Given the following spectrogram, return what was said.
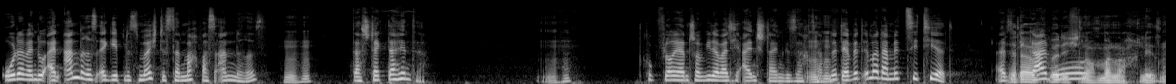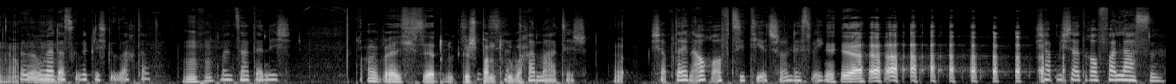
Oder wenn du ein anderes Ergebnis möchtest, dann mach was anderes. Das steckt dahinter. Guckt Florian schon wieder, weil ich Einstein gesagt habe. Ne? Der wird immer damit zitiert. Also ja, da egal würde wo, ich nochmal nachlesen. Ja. also, wer das wirklich gesagt hat. Meinst du, hat er nicht? Da wäre ich sehr drü- Das gespannt drüber. dramatisch. Ja. Ich habe den auch oft zitiert schon, deswegen. Ja. Ich habe mich darauf verlassen.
